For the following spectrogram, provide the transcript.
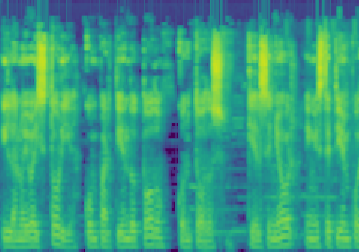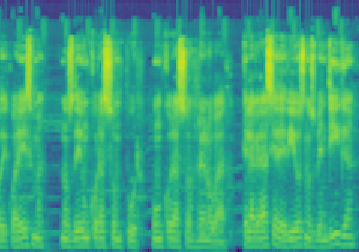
y la nueva historia, compartiendo todo con todos. Que el Señor en este tiempo de cuaresma nos dé un corazón puro, un corazón renovado. Que la gracia de Dios nos bendiga,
